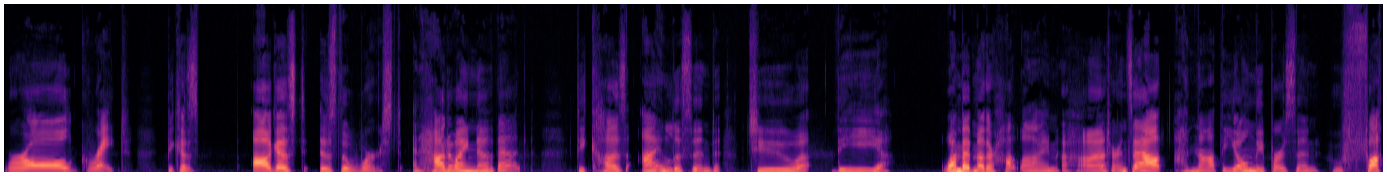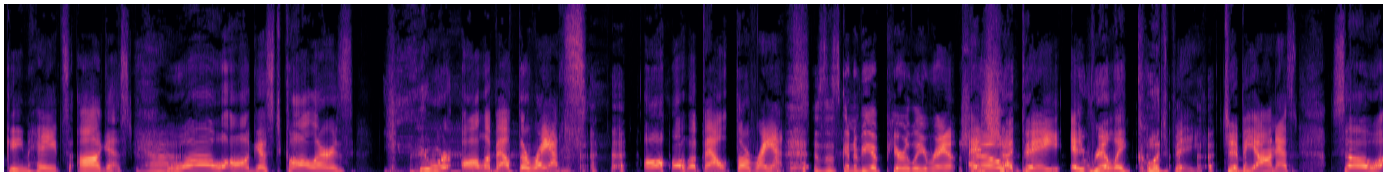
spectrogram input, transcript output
we're all great because August is the worst. And how do I know that? Because I listened to the One Bad Mother hotline. Uh huh. Turns out I'm not the only person who fucking hates August. Yeah. Whoa, August callers. You were all about the rants. all about the rants. Is this going to be a purely rant show? It should be. It really could be, to be honest. So,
